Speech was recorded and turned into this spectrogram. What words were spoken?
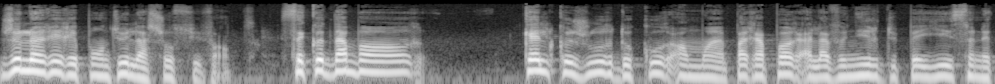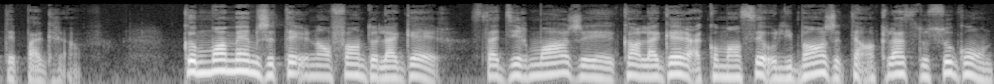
je leur ai répondu la chose suivante. C'est que d'abord, quelques jours de cours en moins par rapport à l'avenir du pays, ce n'était pas grave. Que moi-même j'étais une enfant de la guerre, C'est-à-dire, moi, quand la guerre a commencé au Liban, j'étais en classe de seconde.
